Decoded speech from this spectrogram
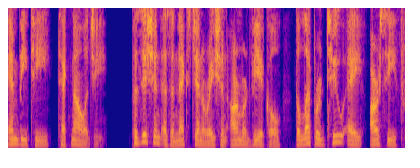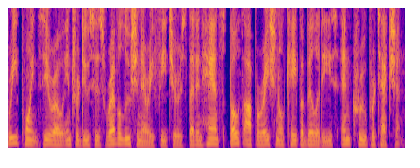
MBT technology. Positioned as a next-generation armored vehicle, the Leopard 2A RC 3.0 introduces revolutionary features that enhance both operational capabilities and crew protection.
